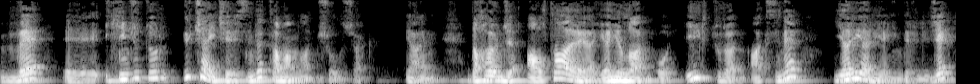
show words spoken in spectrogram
ve e, ikinci tur 3 ay içerisinde tamamlanmış olacak. Yani daha önce 6 aya yayılan o ilk turun aksine yarı yarıya indirilecek.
